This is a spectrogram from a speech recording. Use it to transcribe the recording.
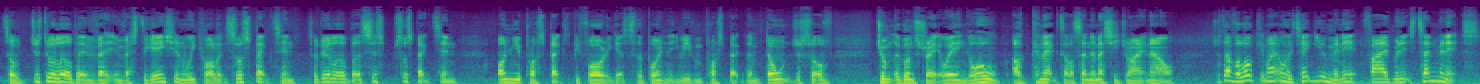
So just do a little bit of investigation. We call it suspecting. So do a little bit of sus- suspecting on your prospect before it gets to the point that you even prospect them. Don't just sort of jump the gun straight away and go, oh, I'll connect, I'll send a message right now. Just have a look. It might only take you a minute, five minutes, ten minutes.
